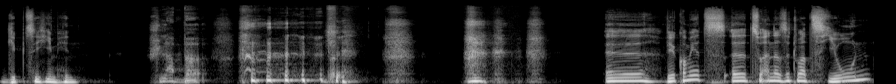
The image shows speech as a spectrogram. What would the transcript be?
gibt sich ihm hin. Schlampe. Äh, wir kommen jetzt äh, zu einer Situation,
